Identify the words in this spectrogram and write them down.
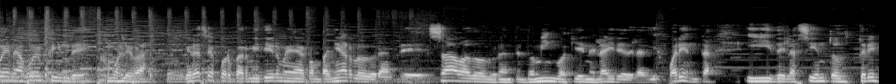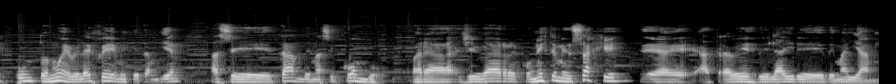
Buenas, buen fin de, ¿cómo le va? Gracias por permitirme acompañarlo durante el sábado, durante el domingo aquí en el aire de la 1040 y de la 103.9, la FM, que también hace tándem, hace combo para llegar con este mensaje eh, a través del aire de Miami.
